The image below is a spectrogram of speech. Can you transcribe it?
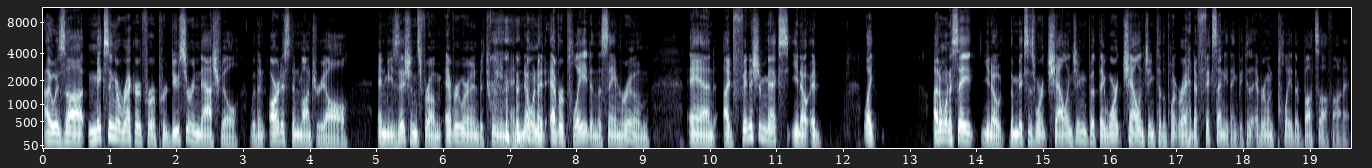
I was uh, mixing a record for a producer in Nashville with an artist in Montreal and musicians from everywhere in between, and no one had ever played in the same room. And I'd finish a mix, you know, it like I don't want to say, you know, the mixes weren't challenging, but they weren't challenging to the point where I had to fix anything because everyone played their butts off on it.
